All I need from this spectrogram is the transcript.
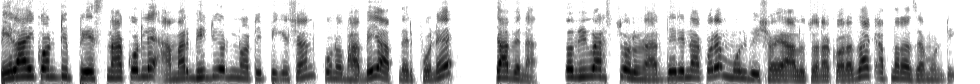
বেল আইকনটি প্রেস না করলে আমার ভিডিওর নোটিফিকেশন কোনোভাবেই আপনার ফোনে যাবে না। তো ভিউয়ার্স চলুন আর দেরি না করে মূল বিষয়ে আলোচনা করা যাক। আপনারা যেমনটি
